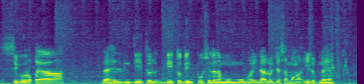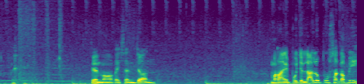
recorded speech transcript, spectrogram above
Siguro kaya dahil dito dito din po sila namumuhay, lalo dyan sa mga ilog na yan. yan mga kaisan dyan. Marami po dyan, lalo po sa gabi.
